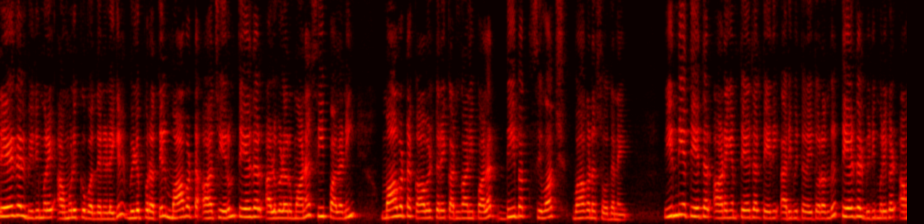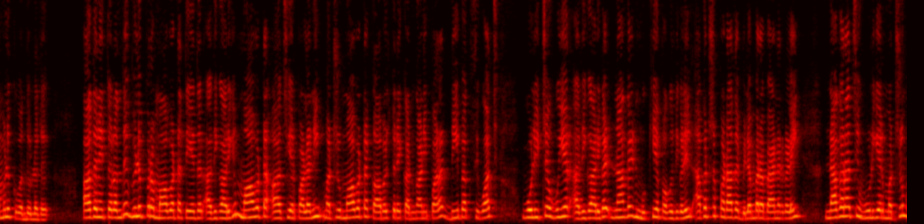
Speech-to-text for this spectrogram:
தேர்தல் விதிமுறை அமலுக்கு வந்த நிலையில் விழுப்புரத்தில் மாவட்ட ஆட்சியரும் தேர்தல் அலுவலருமான சி பழனி மாவட்ட காவல்துறை கண்காணிப்பாளர் தீபக் சிவாஜ் வாகன சோதனை. இந்திய தேர்தல் ஆணையம் தேர்தல் தேதி அறிவித்ததைத் தொடர்ந்து தேர்தல் விதிமுறைகள் அமலுக்கு வந்துள்ளது. அதனைத் தொடர்ந்து விழுப்புரம் மாவட்ட தேர்தல் அதிகாரியும் மாவட்ட ஆட்சியர் பழனி மற்றும் மாவட்ட காவல்துறை கண்காணிப்பாளர் தீபக் சிவாஜ் உள்ளிட்ட உயர் அதிகாரிகள் நகரின் முக்கிய பகுதிகளில் அகற்றப்படாத விளம்பர பேனர்களை நகராட்சி ஊழியர் மற்றும்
